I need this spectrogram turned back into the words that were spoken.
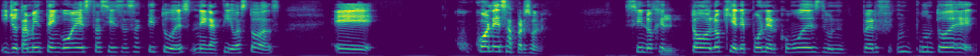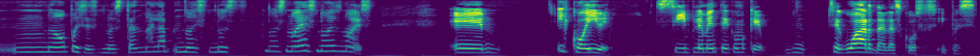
y yo también tengo estas y estas actitudes negativas todas eh, con esa persona sino que todo lo quiere poner como desde un, un punto de no pues no es tan mala no es no es no es no es no es no es em, y cohibe. Simplemente como que se guarda las cosas y pues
